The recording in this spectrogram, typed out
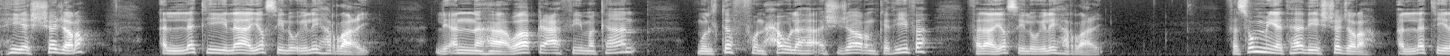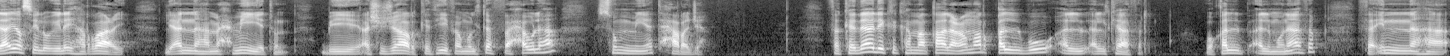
هي الشجرة التي لا يصل إليها الراعي لأنها واقعة في مكان ملتف حولها أشجار كثيفة فلا يصل إليها الراعي. فسميت هذه الشجرة التي لا يصل إليها الراعي لأنها محمية بأشجار كثيفة ملتفة حولها سميت حرجة. فكذلك كما قال عمر قلب الكافر وقلب المنافق فإنها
